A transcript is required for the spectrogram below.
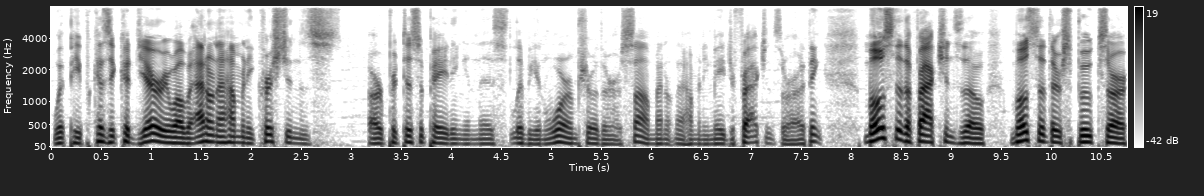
whip people, because it could very well. I don't know how many Christians are participating in this Libyan war. I'm sure there are some. I don't know how many major factions there are. I think most of the factions, though, most of their spooks are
